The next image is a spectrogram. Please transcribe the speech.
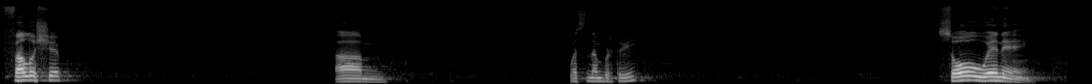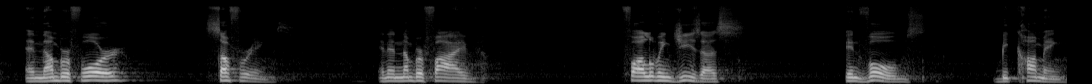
fellowship um, what's number three? Soul winning. And number four, sufferings. And then number five, following Jesus involves becoming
